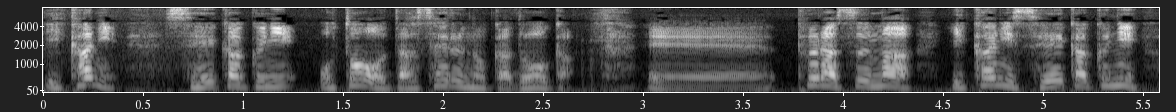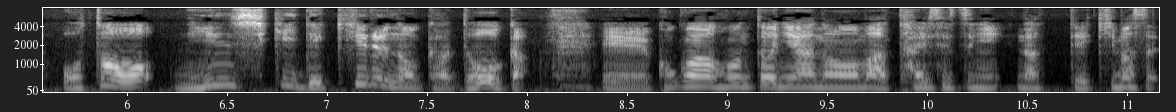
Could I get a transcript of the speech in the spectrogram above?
いかに正確に音を出せるのかどうか、えー、プラス、まあ、いかに正確に音を認識できるのかどうか、えー、ここが本当にあの、まあ、大切になってきます。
